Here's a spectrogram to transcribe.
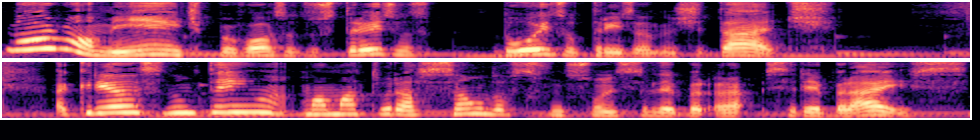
Normalmente, por volta dos 3, 2 ou 3 anos de idade, a criança não tem uma maturação das funções cerebra cerebrais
